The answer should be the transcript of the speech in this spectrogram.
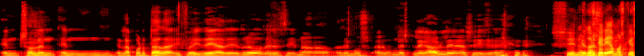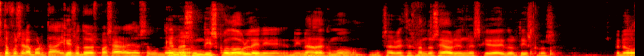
en, solo en, en, la portada. Y fue idea de Dro de decir, no, no, haremos un desplegable así. Sí, nosotros queríamos que esto fuese la portada y nosotros pasar al segundo. Que no es un disco doble ni, ni nada, como muchas veces cuando se abren es que hay dos discos. Pero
